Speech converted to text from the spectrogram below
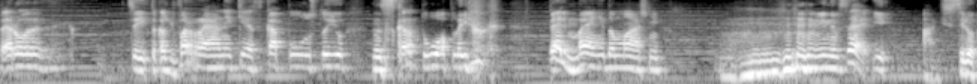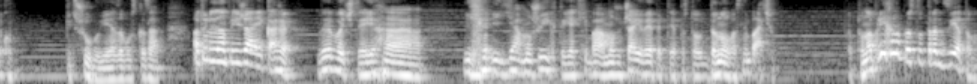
перо, як то кажуть, вареники з капустою, з картоплею, пельмені домашні. І не все. І. А, сільотку під шубою, я забув сказати. А тут людина приїжджає і каже: вибачте, я, я, я можу їхати, я хіба можу чаю випити, я просто давно вас не бачив. Тобто вона приїхала просто транзитом.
